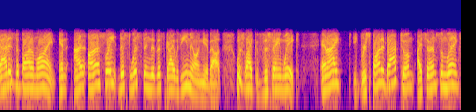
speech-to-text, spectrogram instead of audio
That is the bottom line. And I, honestly, this listing that this guy was emailing me about was like the same week. And I responded back to him. I sent him some links.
